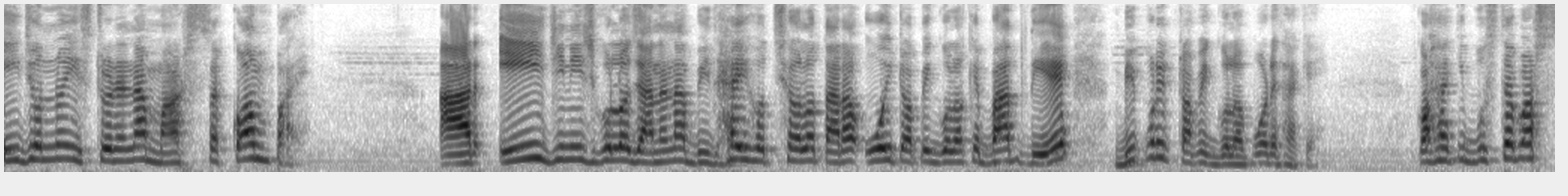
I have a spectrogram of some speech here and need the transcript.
এই জন্য স্টুডেন্টরা মার্কসটা কম পায়। আর এই জিনিসগুলো জানে না বিধাই হচ্ছে হলো তারা ওই টপিকগুলোকে বাদ দিয়ে বিপরীত টপিকগুলো পড়ে থাকে। কথা কি বুঝতে পারছ?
